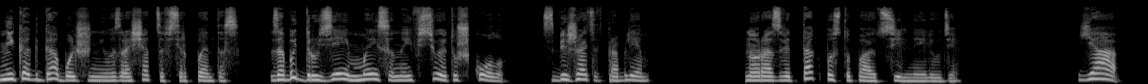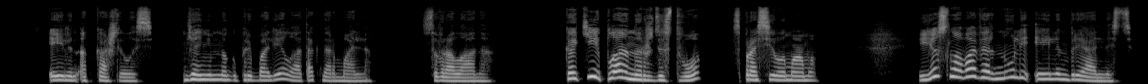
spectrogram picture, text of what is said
Никогда больше не возвращаться в Серпентас, забыть друзей Мейсона и всю эту школу, сбежать от проблем. Но разве так поступают сильные люди? «Я...» — Эйлин откашлялась. «Я немного приболела, а так нормально», — соврала она. «Какие планы на Рождество?» — спросила мама. Ее слова вернули Эйлин в реальность.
